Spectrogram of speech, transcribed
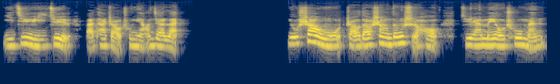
一句一句把它找出娘家来。由上午找到上灯时候，居然没有出门。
